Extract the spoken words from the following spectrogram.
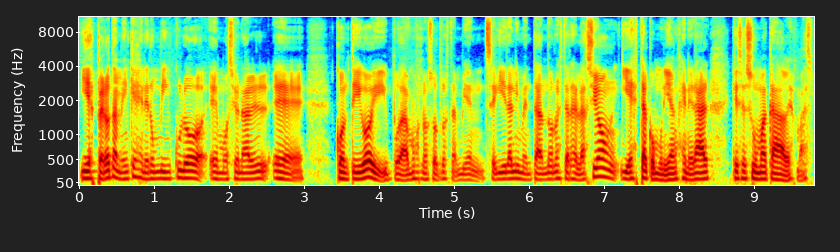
y espero también que genere un vínculo emocional. Eh, contigo y podamos nosotros también seguir alimentando nuestra relación y esta comunidad en general que se suma cada vez más.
